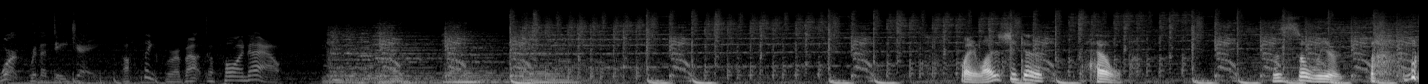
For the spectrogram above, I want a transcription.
work with a DJ? I think we're about to find out. Wait, why did she get help? This is so weird.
